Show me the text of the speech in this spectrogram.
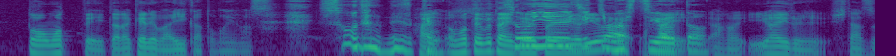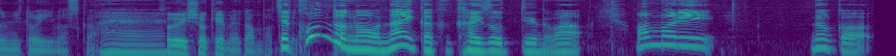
と思っていただければいいかと思います。そうなんですか？はい。表舞台に出るというよりは、そういう時期も必要とはい、あのいわゆる下積みといいますか、それを一生懸命頑張ってじゃあ今度の内閣改造っていうのはあんまりなんか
